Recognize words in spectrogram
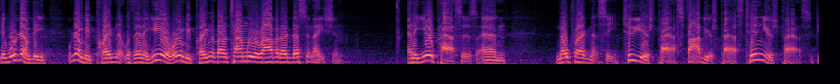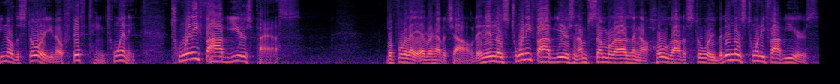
we're going to be, we're going to be pregnant within a year. We're going to be pregnant by the time we arrive at our destination. And a year passes, and no pregnancy. Two years pass, five years pass, 10 years pass. If you know the story, you know, 15, 20. 25 years pass before they ever have a child. And in those 25 years, and I'm summarizing a whole lot of story, but in those 25 years,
